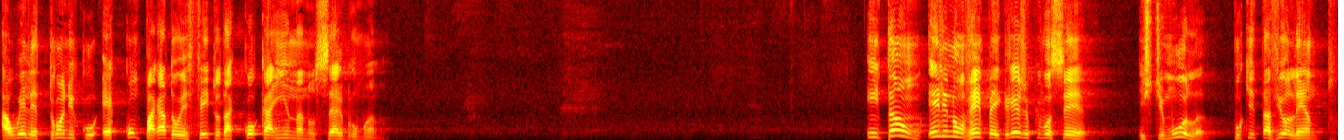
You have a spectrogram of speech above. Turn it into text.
ao eletrônico é comparado ao efeito da cocaína no cérebro humano. Então, ele não vem para a igreja porque você estimula, porque está violento.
